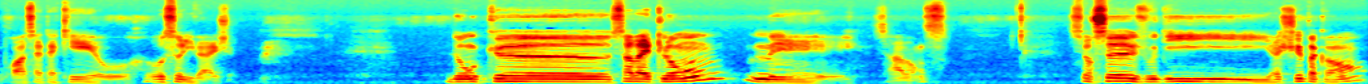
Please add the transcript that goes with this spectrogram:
pourra s'attaquer au, solivage. Donc, euh, ça va être long, mais ça avance. Sur ce, je vous dis à je sais pas quand,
